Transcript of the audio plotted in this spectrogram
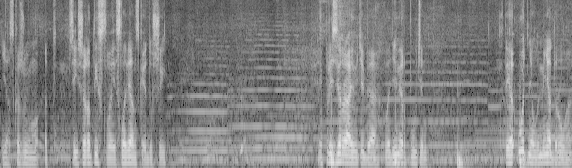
Я скажу ему от всей широты своей славянской души. Я презираю тебя, Владимир Путин. Ты отнял у меня друга.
